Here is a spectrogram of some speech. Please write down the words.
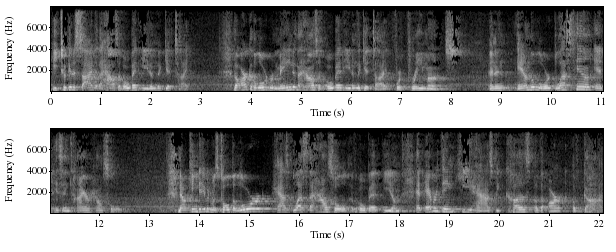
he took it aside to the house of Obed Edom the Gittite. The ark of the Lord remained in the house of Obed Edom the Gittite for three months. And, and the Lord blessed him and his entire household. Now, King David was told, The Lord has blessed the household of Obed Edom and everything he has because of the ark of God.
